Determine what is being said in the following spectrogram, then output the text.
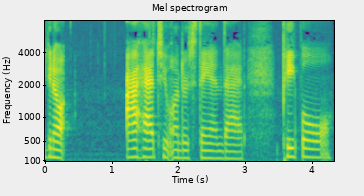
you know, I had to understand that people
